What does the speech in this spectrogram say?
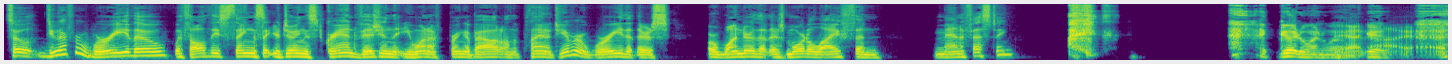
So, do you ever worry though with all these things that you're doing, this grand vision that you want to bring about on the planet? Do you ever worry that there's or wonder that there's more to life than manifesting? Good one, Will. Yeah, Good. No, yeah.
